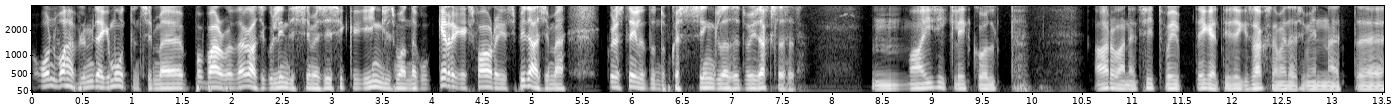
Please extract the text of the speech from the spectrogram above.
on vahepeal midagi muutunud siin, me paar päeva tagasi, kui lindistasime, siis ikkagi Inglismaad nagu kergeks favoriidiks pidasime. kuidas teile tundub, kas inglased või sakslased? Ma isiklikult arvan, et siit võib tegelikult isegi Saksamaa edasi minna, et eh,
